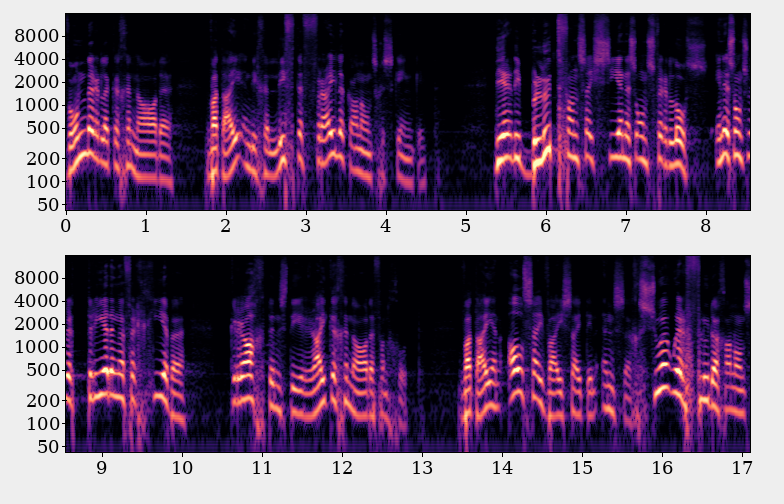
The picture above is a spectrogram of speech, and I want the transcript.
wonderlike genade wat hy in die geliefde vrylik aan ons geskenk het. Deur die bloed van sy seun is ons verlos en is ons oortredinge vergewe kragtens die ryke genade van God wat hy in al sy wysheid en insig so oorvloedig aan ons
